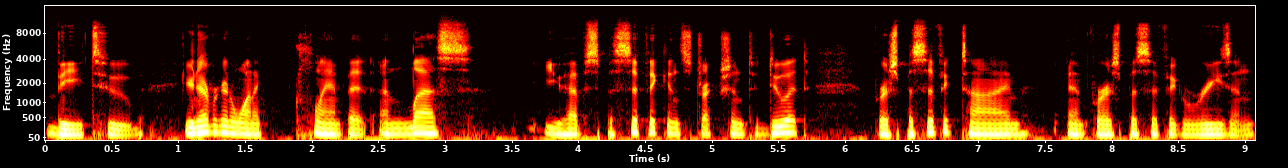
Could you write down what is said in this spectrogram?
the tube. You're never going to want to clamp it unless you have specific instruction to do it for a specific time and for a specific reason.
